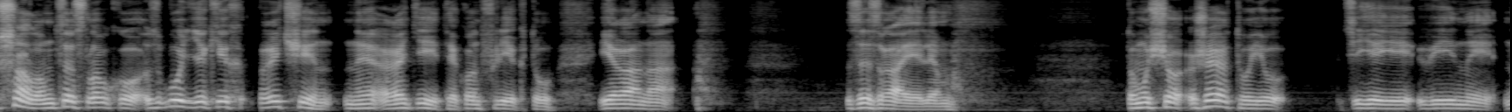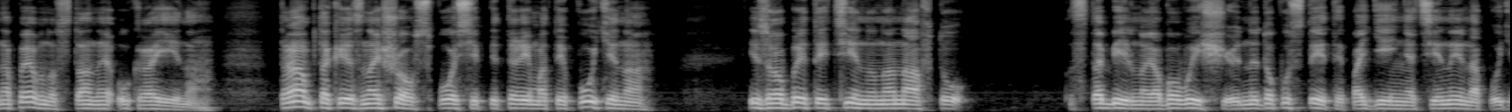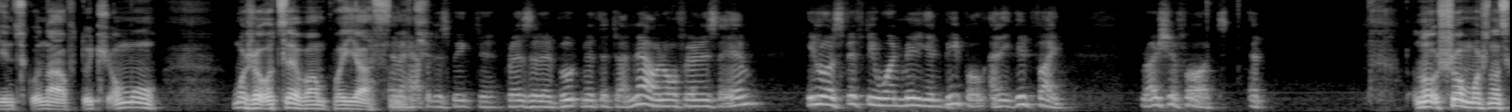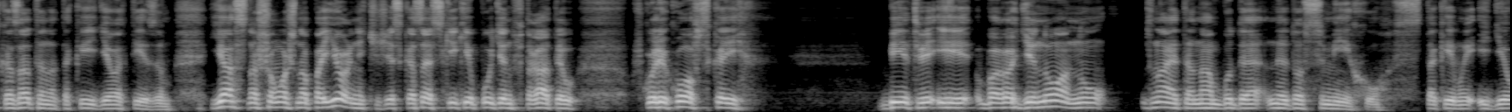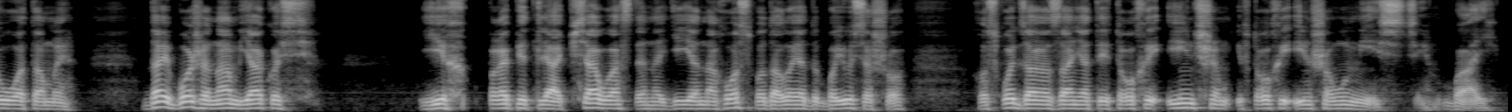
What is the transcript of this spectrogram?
Шалом, це Славко. З будь-яких причин не радійте конфлікту Ірана з Ізраїлем. Тому що жертвою цієї війни, напевно, стане Україна. Трамп таки знайшов спосіб підтримати Путіна і зробити ціну на нафту стабільною або вищою, не допустити падіння ціни на путінську нафту. Чому? Може, оце вам пояснить. he lost 51 million people, and he did fight. Russia fought. Ну, що можна сказати на такий ідіотизм? Ясно, що можна пайорничати і сказати, скільки Путін втратив в Куліковській битві і Бородіно. Ну, знаєте, нам буде не до сміху з такими ідіотами. Дай Боже нам якось їх пропетлять. Вся власне надія на Господа, але я боюся, що Господь зараз зайнятий трохи іншим і в трохи іншому місці. Бай.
